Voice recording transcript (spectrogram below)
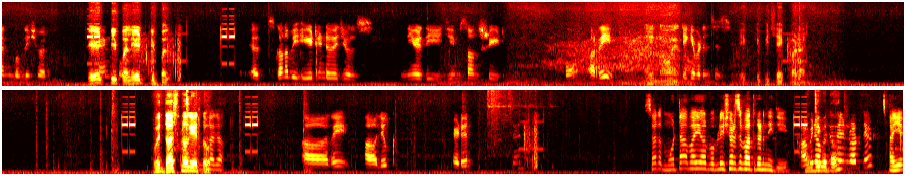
and Bublishwar? Eight people eight people It's gonna be eight individuals near the Jamestown Street. Oh, array, नहीं नौ है take नौ evidences. एक के पीछे एक पड़ा है अबे दस लोग ये तो uh, Luke, Edwin. सर मोटा भाई और पब्लिशर से बात करनी थी officers are involved there? आइए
